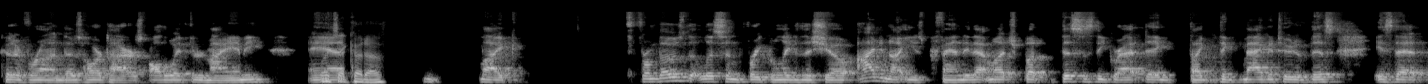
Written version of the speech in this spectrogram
could have run those hard tires all the way through Miami. And Which they could have. Like from those that listen frequently to the show, I do not use profanity that much, but this is the grad like the magnitude of this is that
